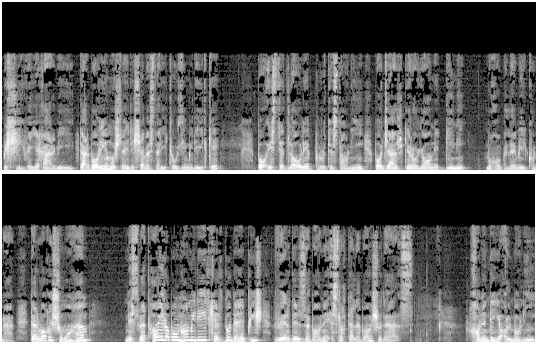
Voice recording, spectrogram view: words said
به شیوه غربی. درباره مشتهد شبستری توضیح می دهید که با استدلال پروتستانی با جزگرایان دینی مقابله می کند در واقع شما هم نسبتهایی را به آنها می دهید که از دو دهه پیش ورد زبان اصلاح طلبان شده است. خواننده آلمانی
